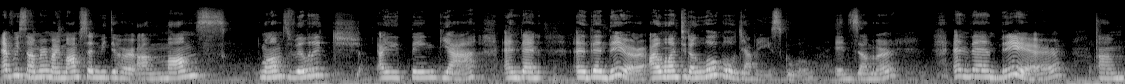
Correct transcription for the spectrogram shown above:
every summer, my mom sent me to her um, mom's mom's village. I think, yeah, and then and then there, I went to the local Japanese school in summer, and then there, um,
